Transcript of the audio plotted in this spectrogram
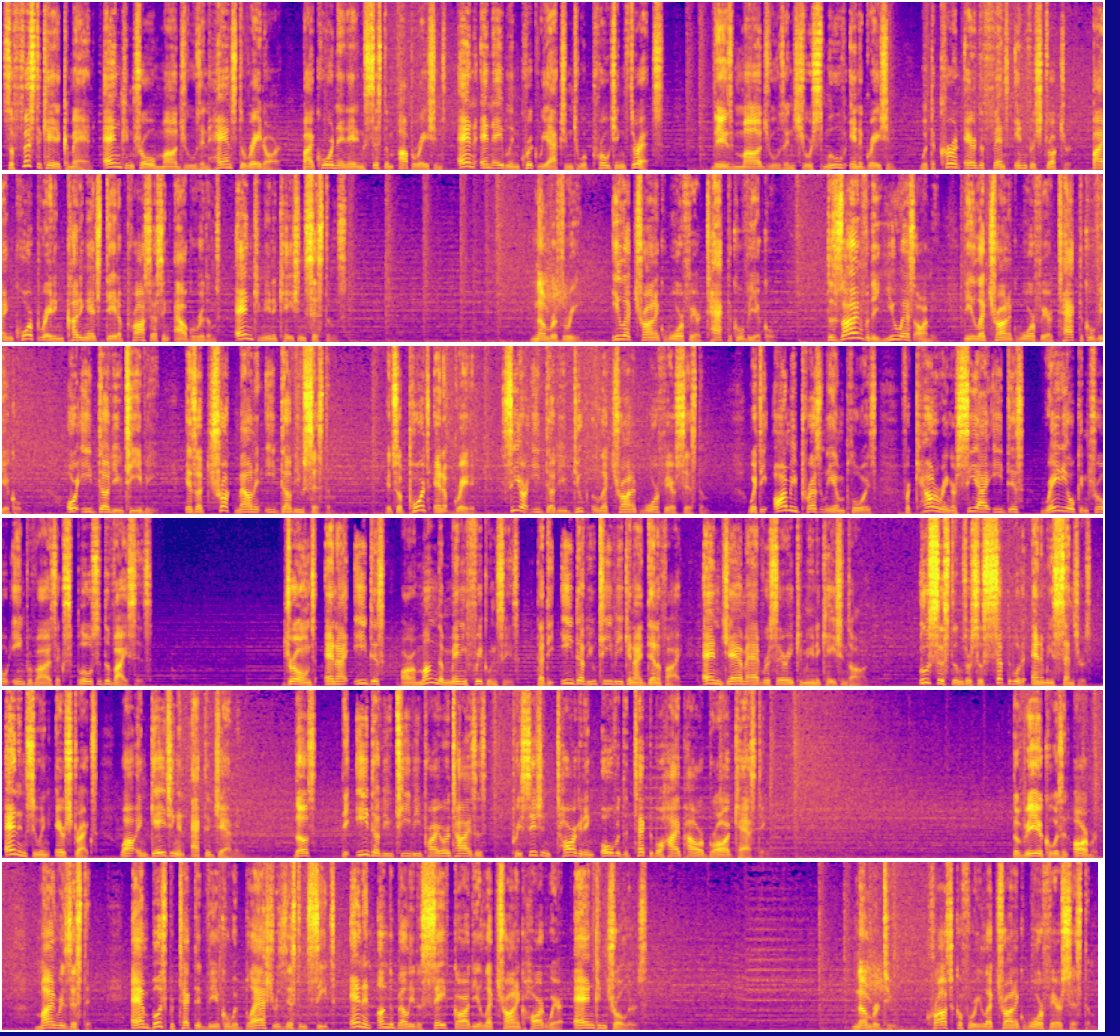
Sophisticated command and control modules enhance the radar by coordinating system operations and enabling quick reaction to approaching threats. These modules ensure smooth integration with the current air defense infrastructure by incorporating cutting-edge data processing algorithms and communication systems. Number 3. Electronic Warfare Tactical Vehicle Designed for the U.S. Army, the Electronic Warfare Tactical Vehicle, or EWTV, is a truck-mounted EW system. It supports an upgraded CREW Duke Electronic Warfare System which the Army presently employs for countering our CIEDIS radio-controlled improvised explosive devices. Drones and IEDs are among the many frequencies that the EWTV can identify and jam adversary communications on. Those systems are susceptible to enemy sensors and ensuing airstrikes while engaging in active jamming. Thus, the EWTV prioritizes precision targeting over detectable high-power broadcasting. The vehicle is an armored, mine-resistant, ambush-protected vehicle with blast-resistant seats and an underbelly to safeguard the electronic hardware and controllers. Number 2. Krasukha-4 Electronic Warfare System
